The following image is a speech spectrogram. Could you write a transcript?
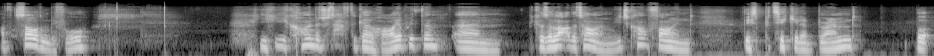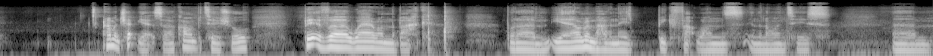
I've sold them before. You, you kind of just have to go higher with them um, because a lot of the time you just can't find this particular brand. But I haven't checked yet, so I can't be too sure. Bit of uh, wear on the back, but um, yeah, I remember having these big fat ones in the nineties. Um,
